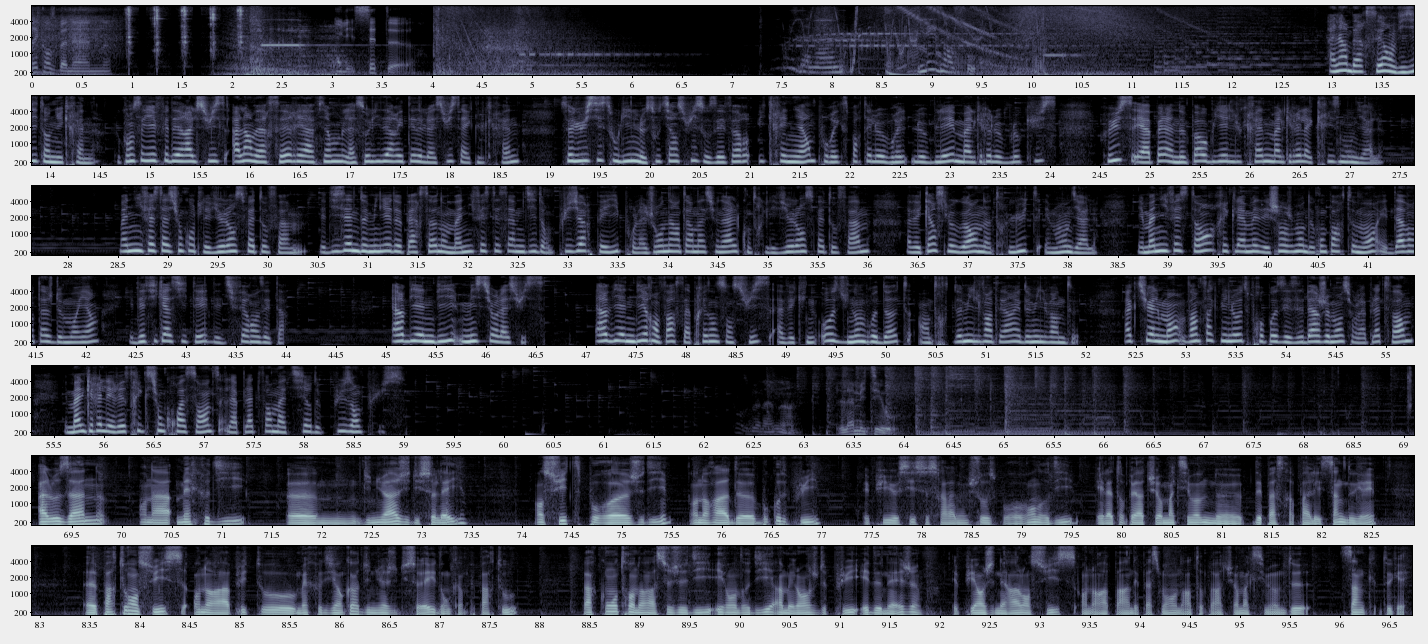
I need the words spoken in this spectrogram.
Fréquence banane. Il est 7 heures. Les infos. Alain Berset en visite en Ukraine. Le conseiller fédéral suisse Alain Berset réaffirme la solidarité de la Suisse avec l'Ukraine. Celui-ci souligne le soutien suisse aux efforts ukrainiens pour exporter le blé malgré le blocus russe et appelle à ne pas oublier l'Ukraine malgré la crise mondiale. Manifestation contre les violences faites aux femmes. Des dizaines de milliers de personnes ont manifesté samedi dans plusieurs pays pour la journée internationale contre les violences faites aux femmes, avec un slogan Notre lutte est mondiale. Les manifestants réclamaient des changements de comportement et davantage de moyens et d'efficacité des différents États. Airbnb mise sur la Suisse. Airbnb renforce sa présence en Suisse avec une hausse du nombre d'hôtes entre 2021 et 2022. Actuellement, 25 000 hôtes proposent des hébergements sur la plateforme et malgré les restrictions croissantes, la plateforme attire de plus en plus. La météo. À Lausanne, on a mercredi euh, du nuage et du soleil. Ensuite, pour euh, jeudi, on aura de, beaucoup de pluie et puis aussi, ce sera la même chose pour vendredi. Et la température maximum ne dépassera pas les 5 degrés. Euh, partout en Suisse, on aura plutôt mercredi encore du nuage et du soleil, donc un peu partout. Par contre, on aura ce jeudi et vendredi un mélange de pluie et de neige. Et puis en général, en Suisse, on n'aura pas un dépassement dans la température maximum de 5 degrés.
